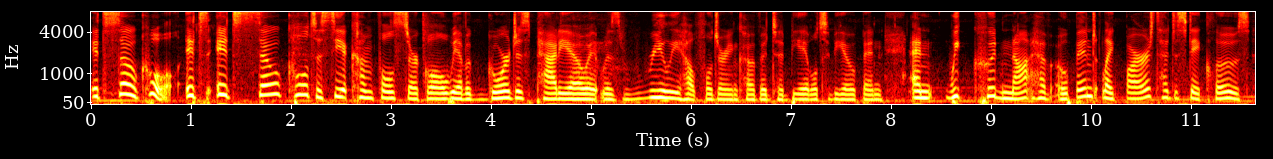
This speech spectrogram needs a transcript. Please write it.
It's so cool. It's it's so cool to see it come full circle. We have a gorgeous patio. It was really helpful during COVID to be able to be open, and we could not have opened. Like bars had to stay closed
